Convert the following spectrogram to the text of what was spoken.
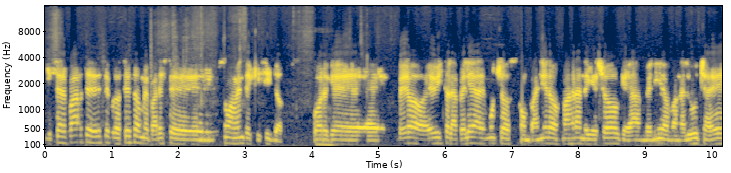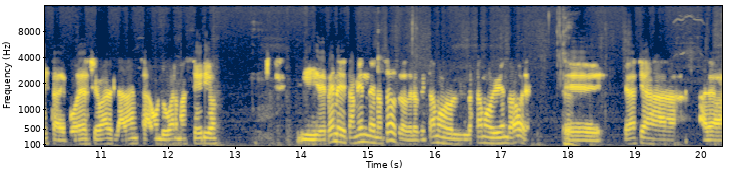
y ser parte de ese proceso me parece sumamente exquisito, porque veo, he visto la pelea de muchos compañeros más grandes que yo que han venido con la lucha esta de poder llevar la danza a un lugar más serio y depende también de nosotros, de lo que estamos lo estamos viviendo ahora. Eh, gracias a, a la,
